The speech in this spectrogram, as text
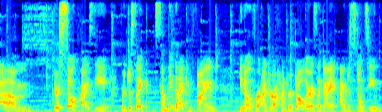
um, they're so pricey for just like something that I could find, you know, for under a $100. Like I, I just don't see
